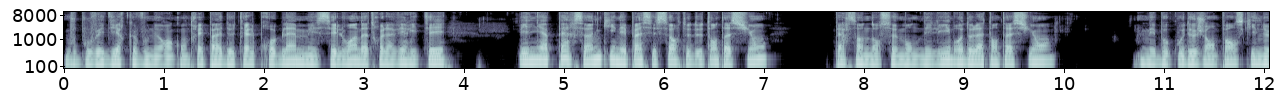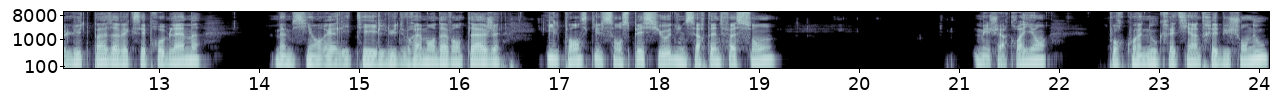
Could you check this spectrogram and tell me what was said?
Vous pouvez dire que vous ne rencontrez pas de tels problèmes, mais c'est loin d'être la vérité. Il n'y a personne qui n'ait pas ces sortes de tentations. Personne dans ce monde n'est libre de la tentation. Mais beaucoup de gens pensent qu'ils ne luttent pas avec ces problèmes. Même si en réalité ils luttent vraiment davantage, ils pensent qu'ils sont spéciaux d'une certaine façon. Mes chers croyants, pourquoi nous chrétiens trébuchons-nous?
